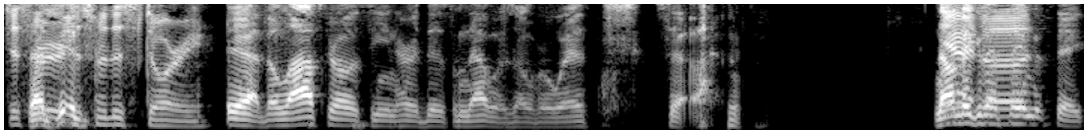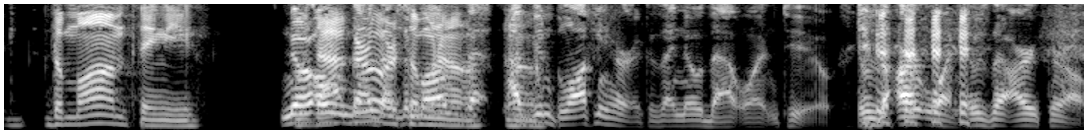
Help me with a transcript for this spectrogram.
just for just for this story. yeah the last girl i seeing heard this and that was over with so not Yeah, making that the- same mistake The mom thingy. No oh, Was that oh, no, girl no, or someone mom- else? that- i've Oh. been blocking her because i know that one too it was the art one it was the art girl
